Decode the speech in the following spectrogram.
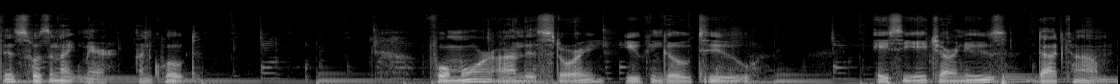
this was a nightmare, unquote. For more on this story, you can go to achrnews.com.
